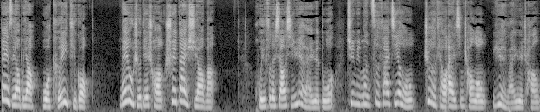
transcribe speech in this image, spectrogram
被子要不要？我可以提供。没有折叠床，睡袋需要吗？回复的消息越来越多，居民们自发接龙，这条爱心长龙越来越长。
